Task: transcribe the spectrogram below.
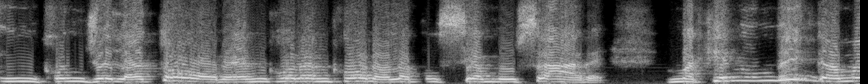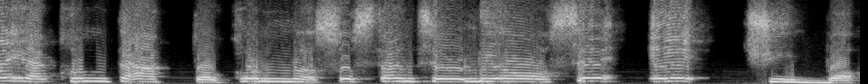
in congelatore, ancora ancora la possiamo usare, ma che non venga mai a contatto con sostanze oleose e cibo,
